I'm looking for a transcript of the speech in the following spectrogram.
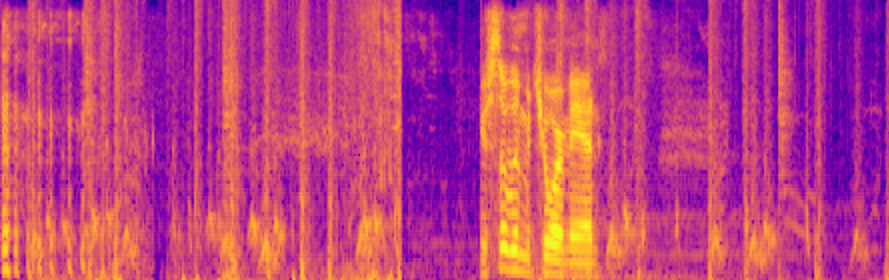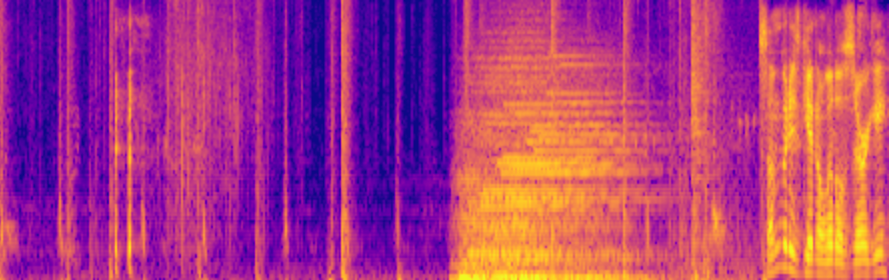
You're so immature, man. Somebody's getting a little zergy.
